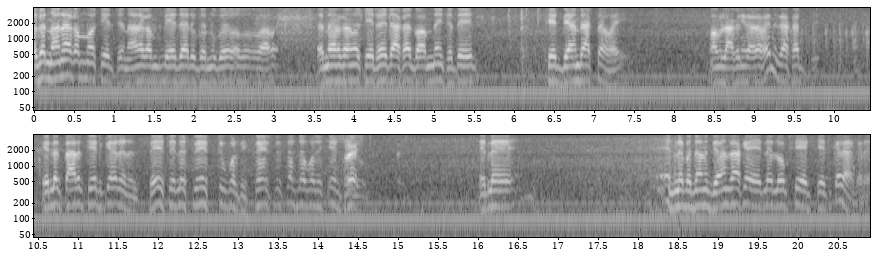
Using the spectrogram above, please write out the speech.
અગર નાના ગામમાં શેઠ છે નાના ગામ બે હજાર ઘરનું. નાના ગામમાં શેઠ હોય તો આખા ગામ નહીં છે તે. શેઠ ધ્યાન રાખતા હોય. આમ લાગણી વાળા હોય ને રાખા એટલે તારે શેઠ કહે ને? શ્રેષ્ઠ એટલે શ્રેષ્ઠ ઉપરથી. શ્રેષ્ઠ શબ્દ ઉપરથી શેઠ એટલે એટલે બધાનું ધ્યાન રાખે, એટલે લોક શેઠ શેઠ કર્યા કરે.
